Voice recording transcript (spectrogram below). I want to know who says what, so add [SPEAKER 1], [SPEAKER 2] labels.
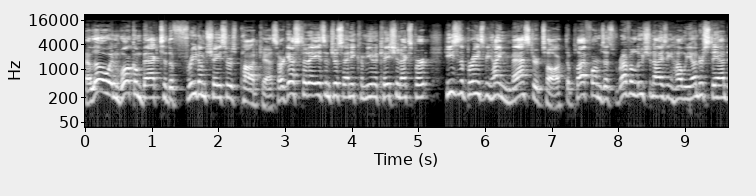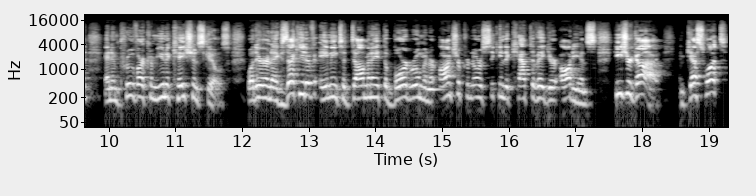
[SPEAKER 1] Hello and welcome back to the Freedom Chasers podcast. Our guest today isn't just any communication expert, he's the brains behind Master Talk, the platform that's revolutionizing how we understand and improve our communication skills. Whether you're an executive aiming to dominate the boardroom and an entrepreneur seeking to captivate your audience, he's your guy. And guess what?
